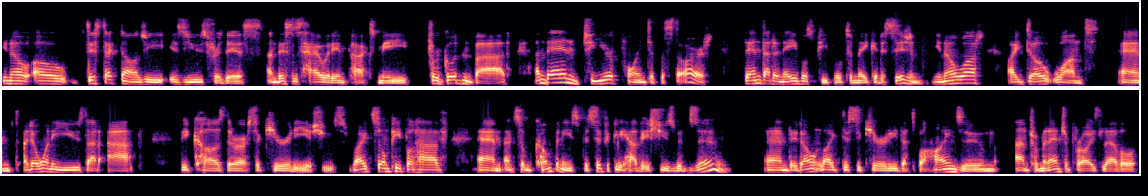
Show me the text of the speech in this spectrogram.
you know, oh, this technology is used for this, and this is how it impacts me for good and bad. And then to your point at the start, then that enables people to make a decision. You know what? I don't want, and um, I don't want to use that app because there are security issues, right? Some people have, um, and some companies specifically have issues with Zoom, and they don't like the security that's behind Zoom. And from an enterprise level,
